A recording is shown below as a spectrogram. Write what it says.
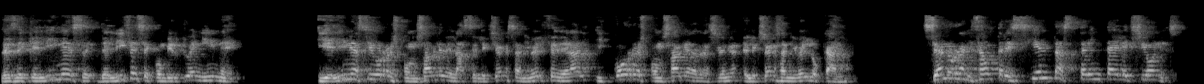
desde que el INE del IFE se convirtió en INE y el INE ha sido responsable de las elecciones a nivel federal y corresponsable de las elecciones a nivel local, se han organizado 330 elecciones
